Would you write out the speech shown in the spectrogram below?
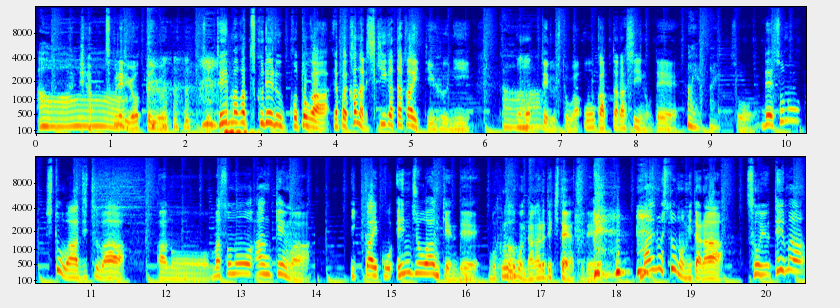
あ いやあ。作れるよっていうそうテーマが作れることが、やっぱりかなり敷居が高いっていうふうに思ってる。る人が多かったらしいので、はいはい。そう。で、その人は実は、あのーまあ、その案件は、一回こう炎上案件で僕のところに流れてきたやつで、前の人の見たら、そういうテーマ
